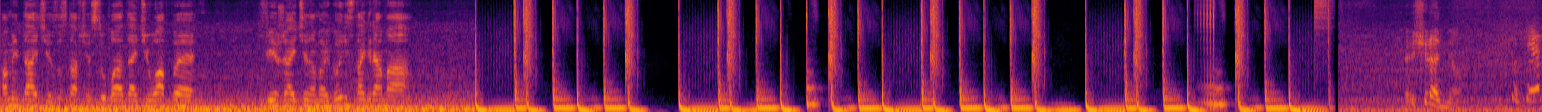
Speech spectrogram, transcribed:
pamiętajcie, zostawcie suba, dajcie łapę, wjeżdżajcie na mojego Instagrama. Średnio. Cukier?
